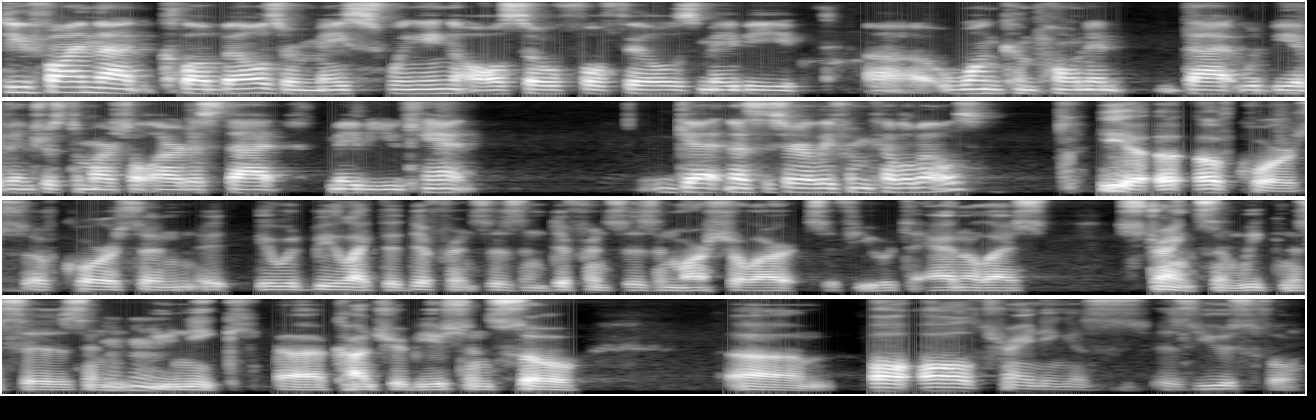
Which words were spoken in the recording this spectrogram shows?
Do you find that club bells or mace swinging also fulfills maybe uh, one component that would be of interest to martial artists that maybe you can't get necessarily from kettlebells? Yeah, uh, of course, of course, and it, it would be like the differences and differences in martial arts if you were to analyze strengths and weaknesses and mm-hmm. unique uh, contributions. So, um, all, all training is is useful,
